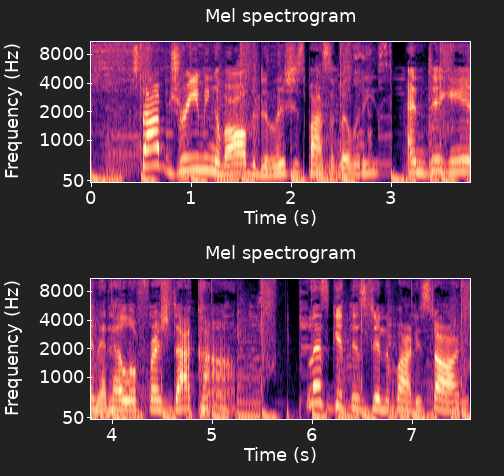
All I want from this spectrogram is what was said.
Stop dreaming of all the delicious possibilities and dig in at HelloFresh.com. Let's get this dinner party started.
